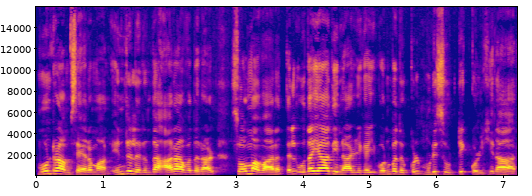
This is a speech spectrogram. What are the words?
மூன்றாம் சேரமான் இன்றிலிருந்து ஆறாவது நாள் சோமவாரத்தில் உதயாதி நாழிகை ஒன்பதுக்குள் முடிசூட்டிக் கொள்கிறார்.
